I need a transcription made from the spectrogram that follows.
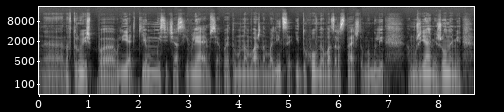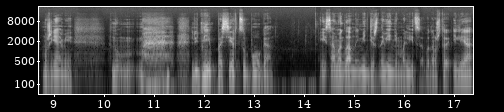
э, на вторую вещь повлиять, кем мы сейчас являемся. Поэтому нам важно молиться и духовно возрастать, чтобы мы были мужьями, женами, мужьями, ну, людьми по сердцу Бога. И самое главное, иметь дерзновение молиться, потому что Илья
